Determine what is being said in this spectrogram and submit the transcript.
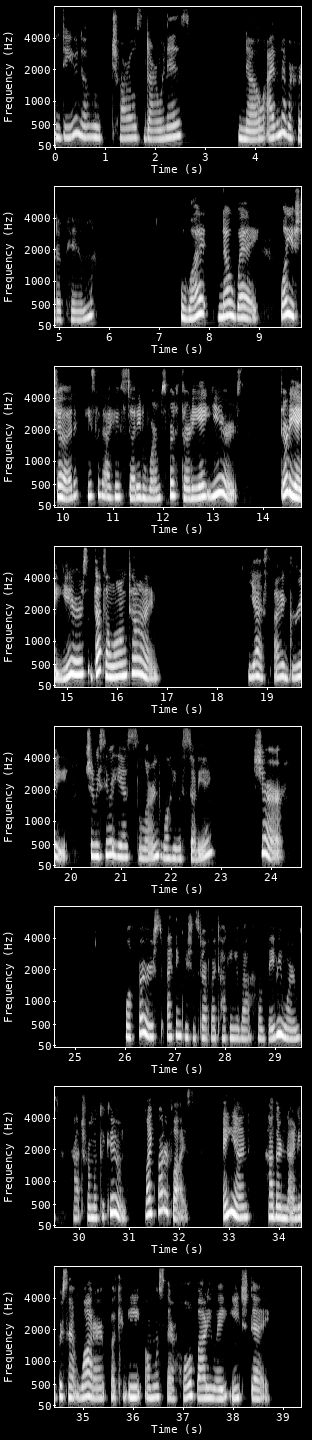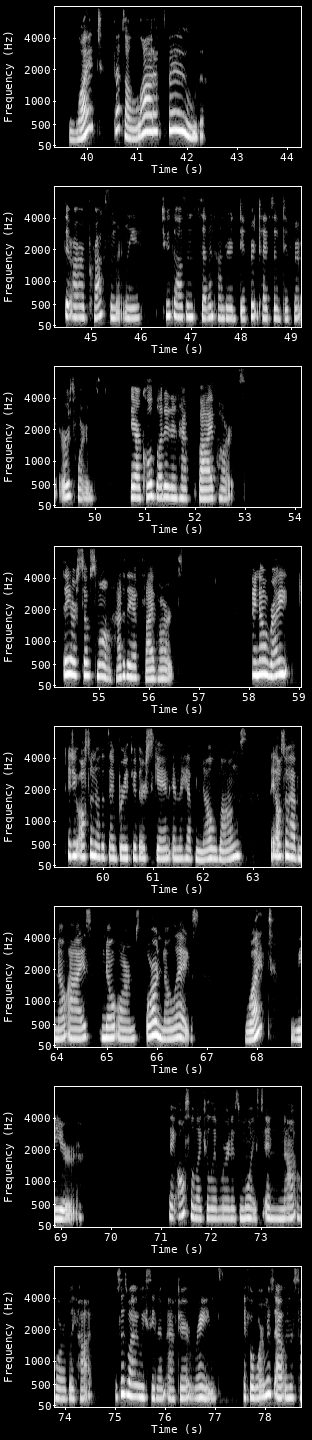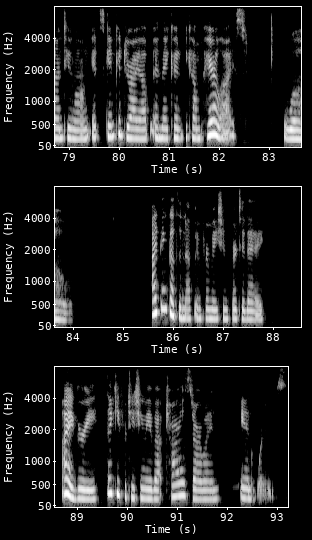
Do you know who Charles Darwin is? No, I've never heard of him. What? No way. Well, you should. He's the guy who studied worms for 38 years. 38 years? That's a long time. Yes, I agree. Should we see what he has learned while he was studying? Sure. Well, first, I think we should start by talking about how baby worms hatch from a cocoon, like butterflies, and how they're 90% water but can eat almost their whole body weight each day. What? That's a lot of food! There are approximately 2,700 different types of different earthworms. They are cold-blooded and have five hearts. They are so small, how do they have five hearts? I know, right? Did you also know that they breathe through their skin and they have no lungs? They also have no eyes, no arms, or no legs. What? Weird. They also like to live where it is moist and not horribly hot. This is why we see them after it rains. If a worm is out in the sun too long, its skin could dry up and they could become paralyzed. Whoa. I think that's enough information for today. I agree. Thank you for teaching me about Charles Darwin and worms.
